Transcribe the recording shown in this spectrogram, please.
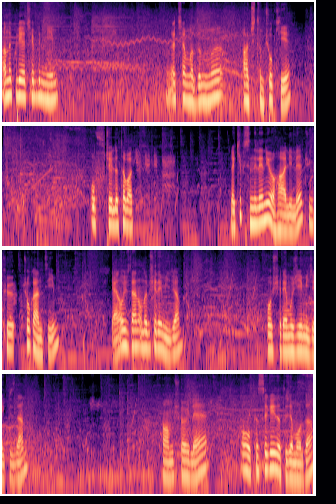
Ana kuleyi açabilir miyim? Açamadım mı? Açtım çok iyi. Of cellata bak. Rakip sinirleniyor haliyle çünkü çok antiyim. Yani o yüzden ona bir şey demeyeceğim. Boş yere emoji yemeyecek bizden. Tamam şöyle. O kasırgayı da atacağım orada.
